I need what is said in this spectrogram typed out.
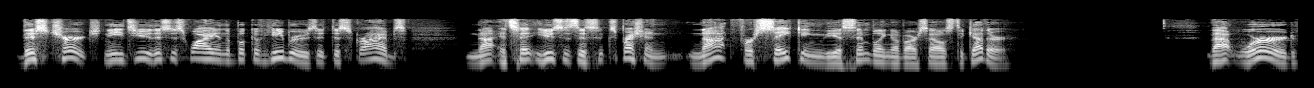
This church needs you. This is why in the book of Hebrews it describes not it uses this expression not forsaking the assembling of ourselves together that word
